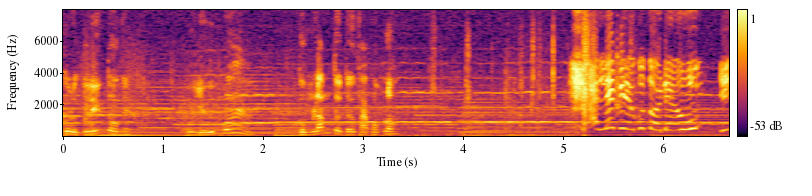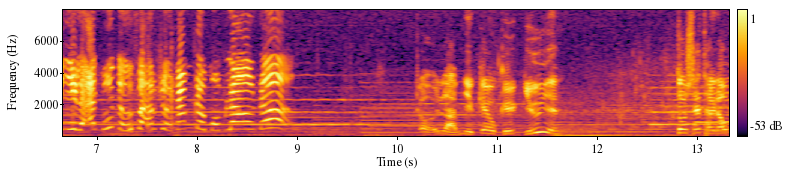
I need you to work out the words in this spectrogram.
Cô đừng có liếc tôi nha. Cô dữ quá. Cùng lắm tôi tự phạt một lon. Anh lấy bia của tôi để uống. Dĩ nhiên là anh muốn tự phạm rồi 5 đồng một lon đó. Trời ơi làm gì keo kiệt dữ vậy? Tôi sẽ thề độc.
